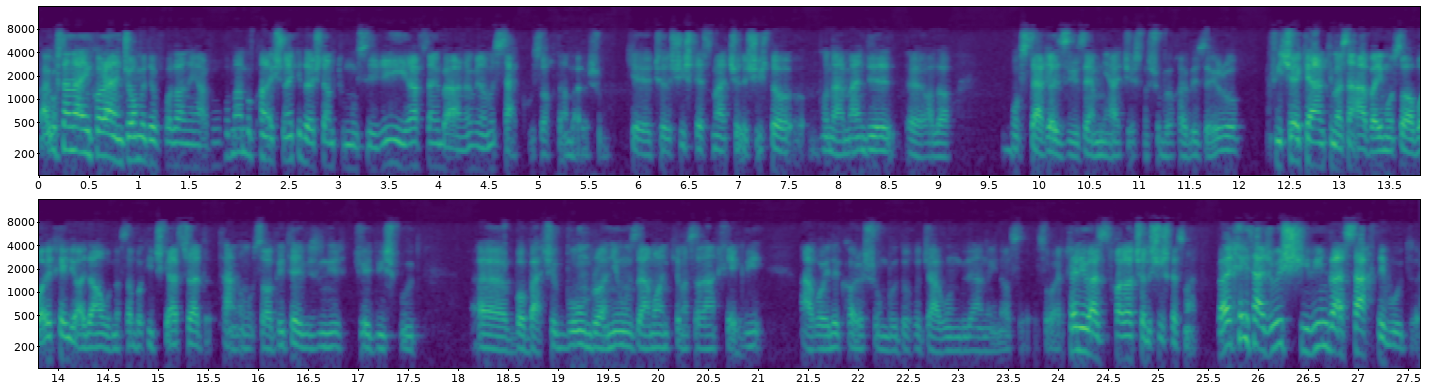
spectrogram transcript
بعد گفتن نه این کار انجام بده فلان این حرفا خب من با connection ی که داشتم تو موسیقی رفتم برنامه به نام سکو ساختم براشون که 46 قسمت 46 تا هنرمند حالا مستقل زیرزمینی هر چی اسمش رو بخوای بذاری رو feature کردم که مثلا اولین مصاحبه خیلی آدم بود. مثلا با هیچکس شاید تنها مصاحبه تلویزیونی جدیش بود با بچه بمرانی اون زمان که مثلا خیلی اوایل کارشون بود و جوان بودن و اینا صحبت. خیلی از حالا 46 قسمت. ولی خیلی تجربه شیرین و سختی بود.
